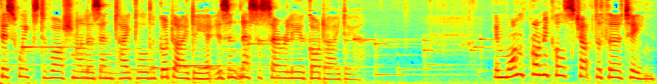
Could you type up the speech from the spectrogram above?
This week's devotional is entitled A Good Idea Isn't Necessarily a God Idea. In 1 Chronicles chapter 13,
